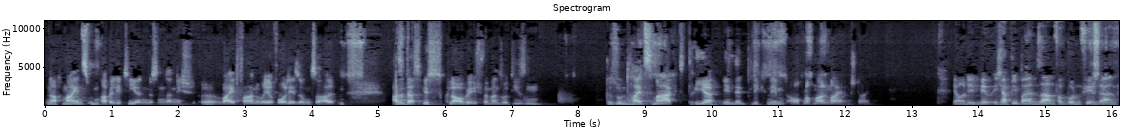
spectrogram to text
nach Mainz umhabilitieren, müssen dann nicht weit fahren, um ihre Vorlesungen zu halten. Also das ist, glaube ich, wenn man so diesen Gesundheitsmarkt Trier in den Blick nimmt, auch nochmal ein Meilenstein. Ja, und ich, ich habe die beiden Sachen verbunden, vielen Dank,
